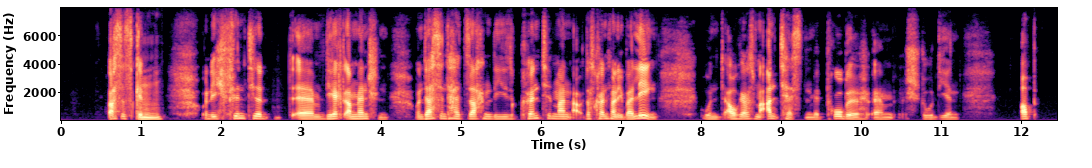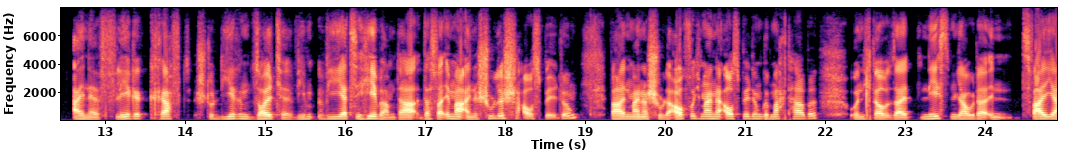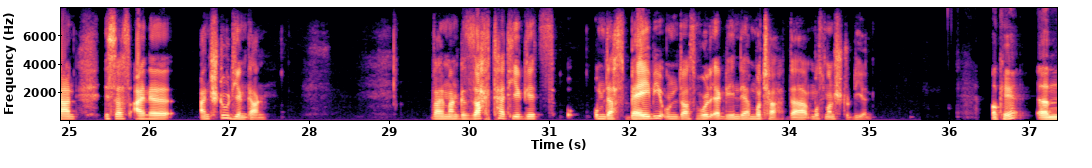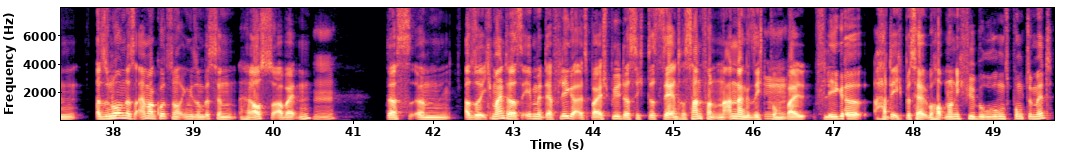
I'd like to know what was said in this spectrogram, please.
was es gibt. Mhm. Und ich finde ähm, direkt am Menschen. Und das sind halt Sachen, die könnte man, das könnte man überlegen und auch erstmal antesten mit Probestudien, ähm, ob eine Pflegekraft studieren sollte, wie, wie jetzt die Hebammen. Da, das war immer eine schulische Ausbildung, war in meiner Schule auch, wo ich meine Ausbildung gemacht habe. Und ich glaube, seit nächstem Jahr oder in zwei Jahren ist das eine, ein Studiengang weil man gesagt hat, hier geht es um das Baby und das Wohlergehen der Mutter. Da muss man studieren. Okay. Ähm, also nur um das einmal kurz noch irgendwie so ein bisschen herauszuarbeiten. Mhm. Dass, ähm, also ich meinte das eben mit der Pflege als Beispiel, dass ich das sehr interessant fand, einen anderen Gesichtspunkt, mhm. weil Pflege hatte ich bisher überhaupt noch nicht viel Berührungspunkte mit.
